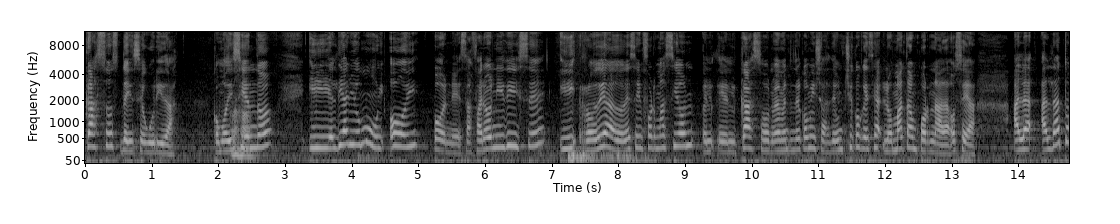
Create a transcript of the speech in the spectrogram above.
casos de inseguridad. Como diciendo... Y el diario Muy hoy pone, Zaffaroni dice, y rodeado de esa información, el, caso, nuevamente entre comillas, de un chico que decía, lo matan por nada. O sea, al, dato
